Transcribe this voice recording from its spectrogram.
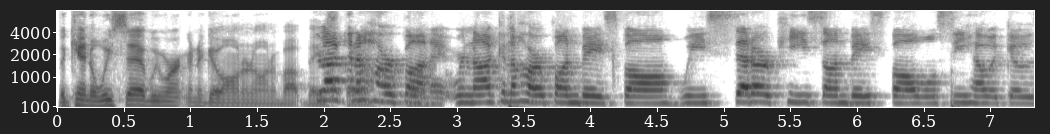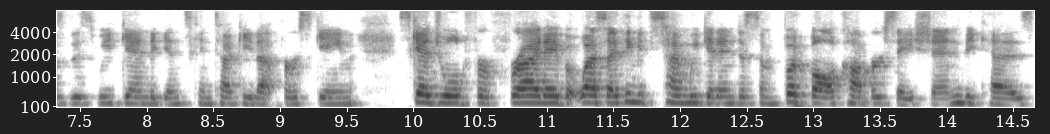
But Kendall, we said we weren't going to go on and on about baseball. We're not going to harp on it. We're not going to harp on baseball. We set our piece on baseball. We'll see how it goes this weekend against Kentucky. That first game scheduled for Friday. But Wes, I think it's time we get into some football conversation because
